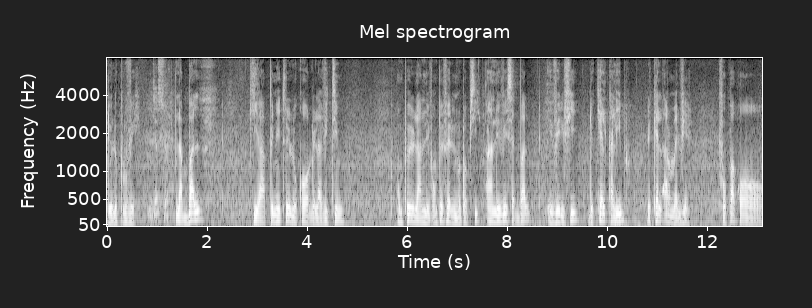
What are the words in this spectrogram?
de le prouver. Bien sûr. La balle qui a pénétré le corps de la victime on peut l'enlever, on peut faire une autopsie, enlever cette balle et vérifier de quel calibre, de quelle arme elle vient. Il ne faut pas qu'on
